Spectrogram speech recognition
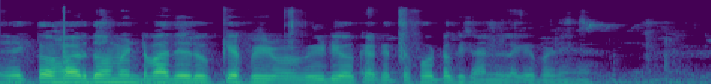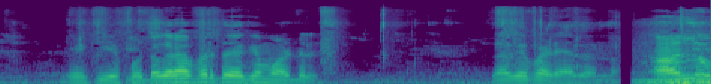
एक तो हर दो मिनट बाद ये रुक के फिर वीडियो क्या कहते हैं फ़ोटो खिंचाने लगे पड़े हैं। एक ये फोटोग्राफर तो एक मॉडल लगे पड़े हैं दोनों। हेलो।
